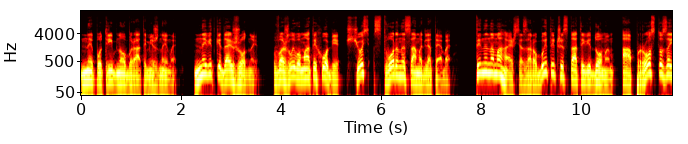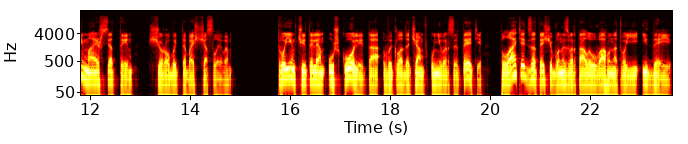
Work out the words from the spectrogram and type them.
не потрібно обирати між ними, не відкидай жодної. Важливо мати хобі, щось створене саме для тебе. Ти не намагаєшся заробити чи стати відомим, а просто займаєшся тим, що робить тебе щасливим. Твоїм вчителям у школі та викладачам в університеті платять за те, щоб вони звертали увагу на твої ідеї.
